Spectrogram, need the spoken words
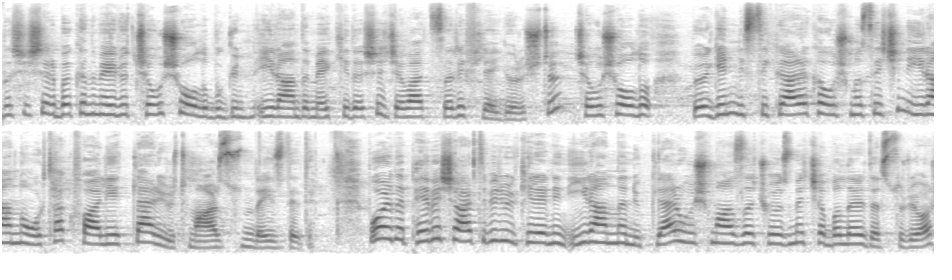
Dışişleri Bakanı Mevlüt Çavuşoğlu bugün İran'da mevkidaşı Cevat Zarif ile görüştü. Çavuşoğlu bölgenin istikrara kavuşması için İran'la ortak faaliyetler yürütme arzusundayız dedi. Bu arada P5 artı 1 ülkelerinin İran'la nükleer uyuşmazlığı çözme çabaları da sürüyor.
